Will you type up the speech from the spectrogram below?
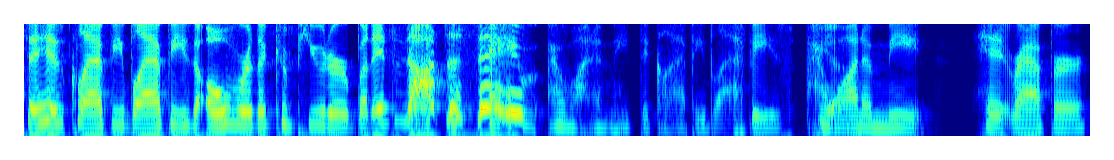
to his clappy blappies over the computer, but it's not the same. I want to meet the clappy blappies. I Yeah. want to meet hit rapper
